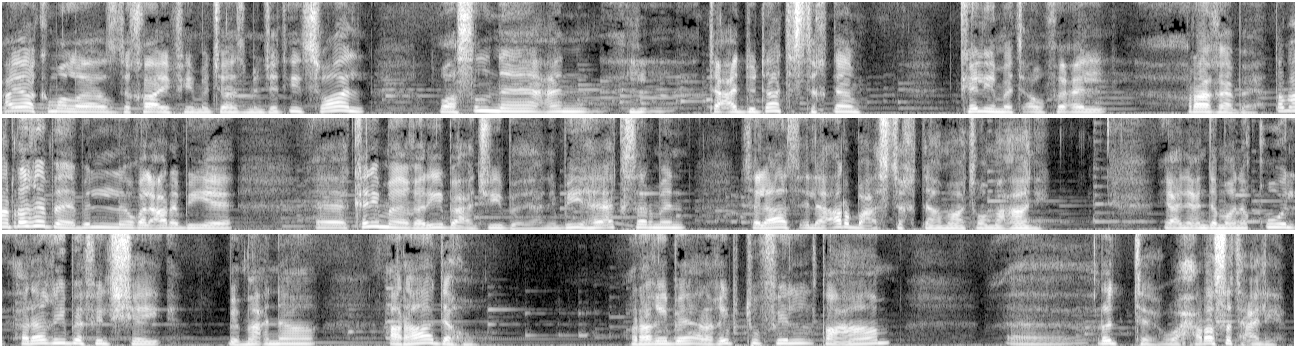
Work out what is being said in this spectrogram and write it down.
حياكم الله يا أصدقائي في مجاز من جديد. سؤال واصلنا عن تعددات استخدام كلمة أو فعل رغبة. طبعا رغبة باللغة العربية آه، كلمة غريبة عجيبة يعني بيها أكثر من ثلاث إلى أربع استخدامات ومعاني. يعني عندما نقول رغب في الشيء بمعنى أراده. رغب رغبت في الطعام آه، ردته وحرصت عليه.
